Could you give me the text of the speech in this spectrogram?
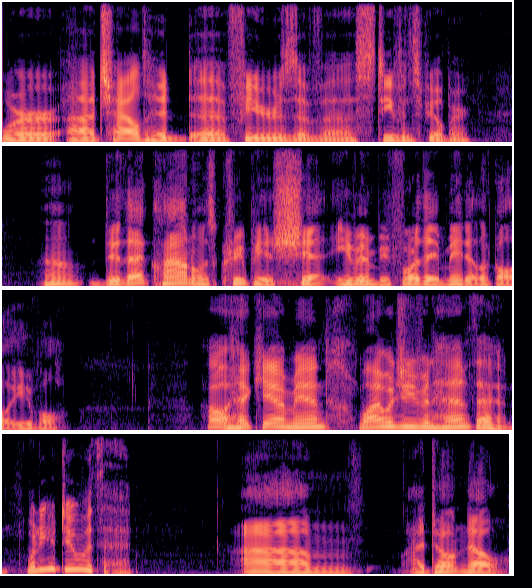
Were uh, childhood uh, fears of uh, Steven Spielberg. Huh. Dude, that clown was creepy as shit even before they made it look all evil. Oh heck yeah, man! Why would you even have that? What do you do with that? Um, I don't know.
